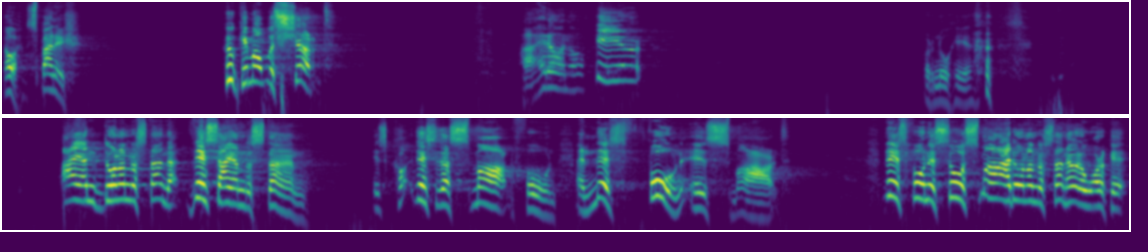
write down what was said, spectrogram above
Oh, Spanish. Who came up with shirt? I don't know. Here or no hair. I don't understand that. This I understand. Called, this is a smartphone, and this phone is smart. This phone is so smart, I don't understand how to work it.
